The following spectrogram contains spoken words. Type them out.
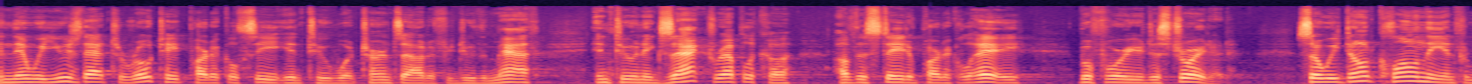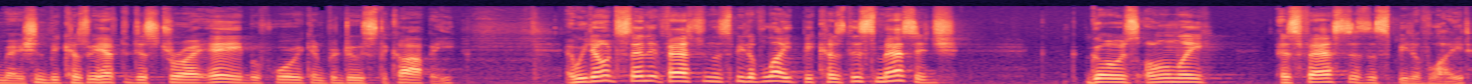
And then we use that to rotate particle C into what turns out, if you do the math, into an exact replica of the state of particle A before you destroyed it. So we don't clone the information because we have to destroy A before we can produce the copy. And we don't send it faster than the speed of light because this message goes only as fast as the speed of light.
